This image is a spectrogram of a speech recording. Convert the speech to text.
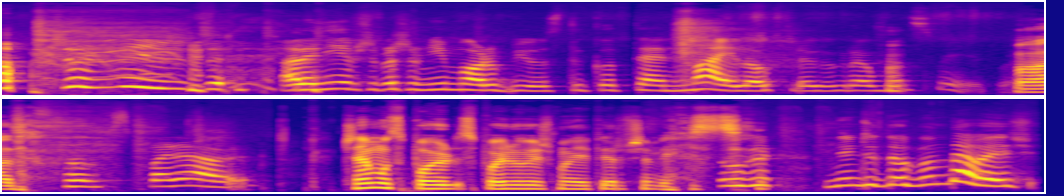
Oczywiście. Ale nie, przepraszam, nie Morbius, tylko ten Milo, którego grał Matt Smith. A, On wspaniały. czemu spoil spoilujesz moje pierwsze W miejsce? ogóle, Nie wiem, czy ty oglądałeś y,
